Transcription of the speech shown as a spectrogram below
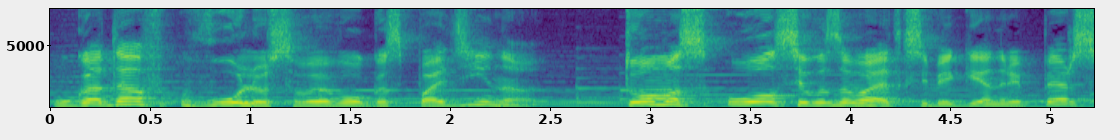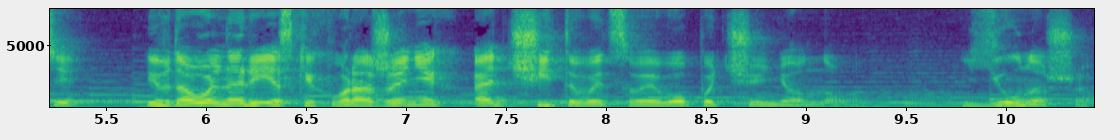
Угадав волю своего господина, Томас Уолси вызывает к себе Генри Перси и в довольно резких выражениях отчитывает своего подчиненного. Юноша,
